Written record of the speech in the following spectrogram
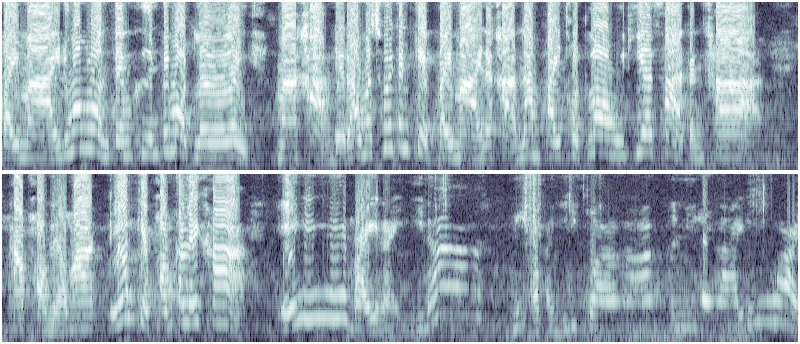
ใบไม้ร่วงหล่นเต็มพื้นไปหมดเลย มาค่ะ เดี๋ยวเรามาช่วยกันเก็บใบไม้นะคะนำไปทดลองวิทยาศาสตร์กันค่ะ ถ้าพร้อมแล้วมาเริ่มเก็บพร้อมกันเลยค่ะ เอ๊ใบไหนดีนะนี่เอาใบนี้ดีกว่ามันมีลายๆด้วย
